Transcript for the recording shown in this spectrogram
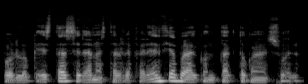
por lo que esta será nuestra referencia para el contacto con el suelo.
